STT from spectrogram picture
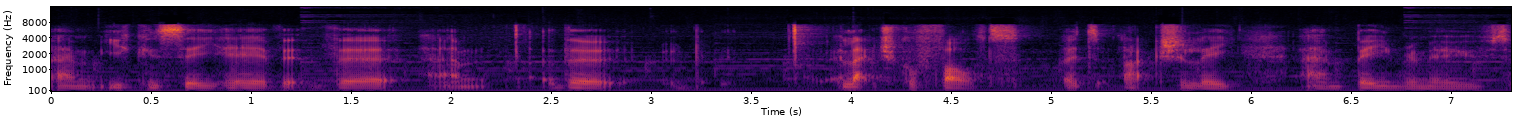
um, you can see here that the um, the electrical fault had actually been removed.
